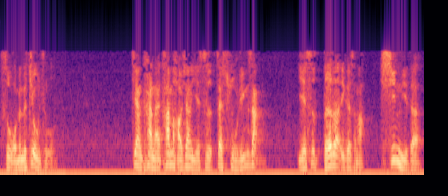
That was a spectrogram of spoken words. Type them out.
是我们的救主。这样看来，他们好像也是在属灵上，也是得了一个什么心理的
